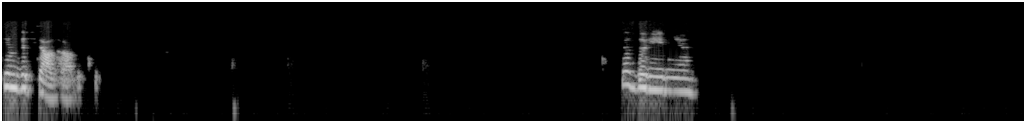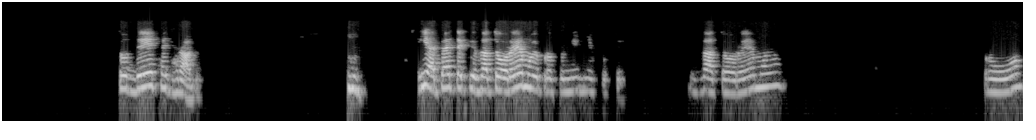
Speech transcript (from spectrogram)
70 градусів. Це дорівнює. То 10 градусів. І опять-таки за теоремою про суміжні кути. За теоремою про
